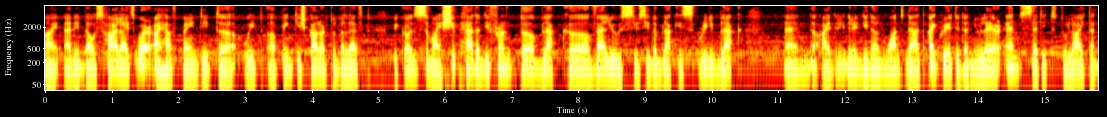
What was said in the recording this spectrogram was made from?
I added those highlights where I have painted uh, with a pinkish color to the left because my ship had a different uh, black uh, values. You see the black is really black and I really didn't want that. I created a new layer and set it to lighten.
